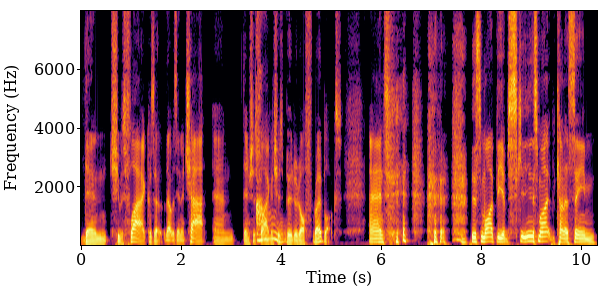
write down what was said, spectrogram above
then she was flagged because that, that was in a chat, and then she was flagged and she was Oh. booted off Roblox, and this might be obscure. This might kind of seem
